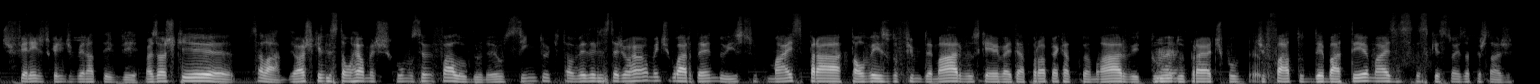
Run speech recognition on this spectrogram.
diferente do que a gente vê na TV. Mas eu acho que, sei lá, eu acho que eles estão realmente, como você falou, Bruno, eu sinto que talvez eles estejam realmente guardando isso mais para talvez do filme The Marvels, que aí vai ter a própria Capitã Marvel e tudo, é. para tipo, é. de fato debater mais essas questões da personagem,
